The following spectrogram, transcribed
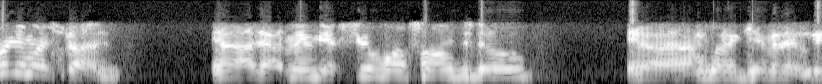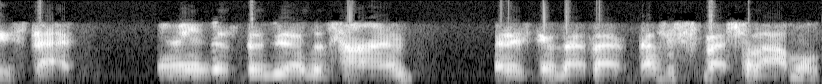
pretty much done. You know, I got maybe a few more songs to do, you know, and I'm going to give it at least that. I mean, just the, you know, the time because that, that that's a special album.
